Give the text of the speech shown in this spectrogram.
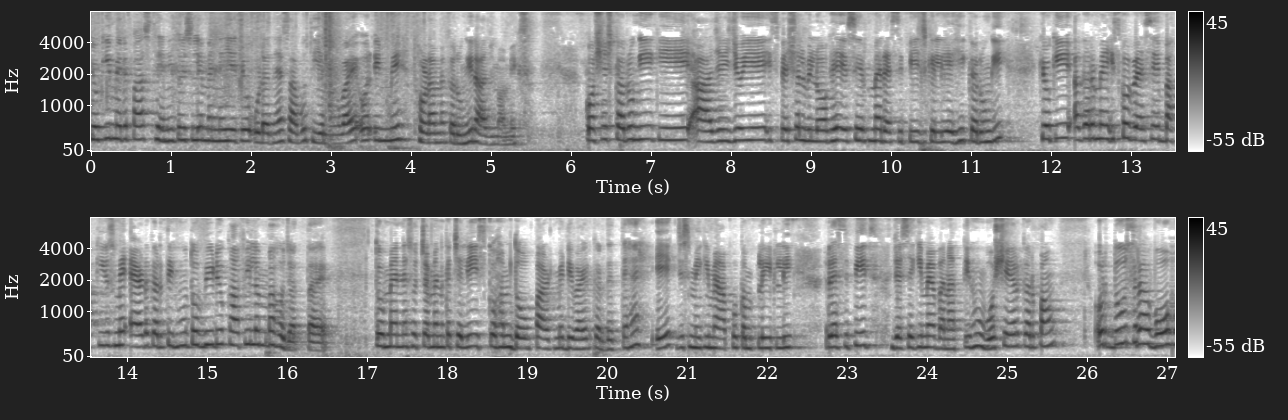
क्योंकि मेरे पास थे नहीं तो इसलिए मैंने ये जो उड़द है साबुत ये मंगवाए और इनमें थोड़ा मैं करूँगी राजमा मिक्स। कोशिश करूँगी कि आज जो ये स्पेशल व्लॉग है, ये सिर्फ़ मैं रेसिपीज़ के लिए ही करूँगी। क्योंकि अगर मैं इसको वैसे बाकी उसमें ऐड करती हूँ तो वीडियो काफ़ी लंबा हो जाता है। तो मैंने सोचा, मैंने कहा, चलिए इसको हम दो पार्ट में डिवाइड कर देते हैं। एक, जिसमें कि मैं आपको कम्प्लीटली रेसिपीज़ जैसे कि मैं बनाती हूँ, वो शेयर कर पाऊँ। और दूसरा वो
